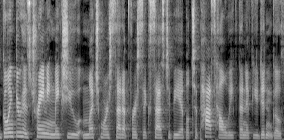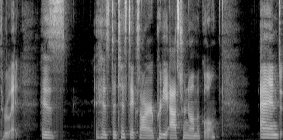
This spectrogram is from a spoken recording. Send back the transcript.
going through his training makes you much more set up for success to be able to pass Hell Week than if you didn't go through it. His his statistics are pretty astronomical. And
